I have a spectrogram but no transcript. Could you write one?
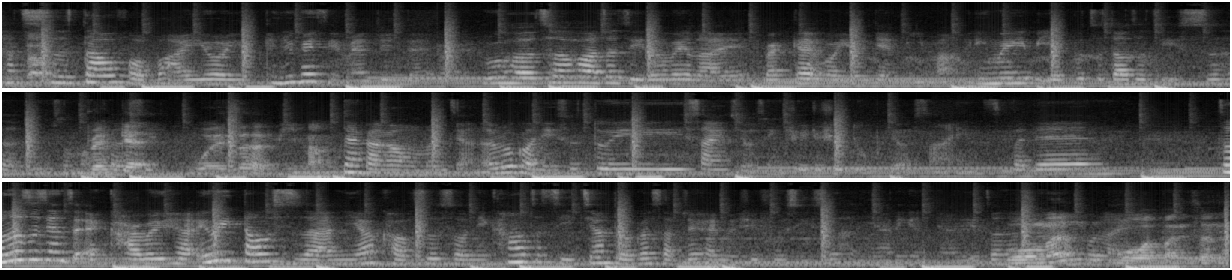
他迟到 for bio，can you guys imagine that？如何策划自己的未来？bracket 我有点迷茫，因为也不知道自己适合读什么科 bracket。我也是很迷茫。像刚刚我们讲的，如果你是对 science 有兴趣，就去读 pure science。But then 真的是这样子 encourage 啊，因为到时啊，你要考试的时候，你看到自己这样多个 subject 还没有去复习，是很压力，很压力，真的我们。我本身呢，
